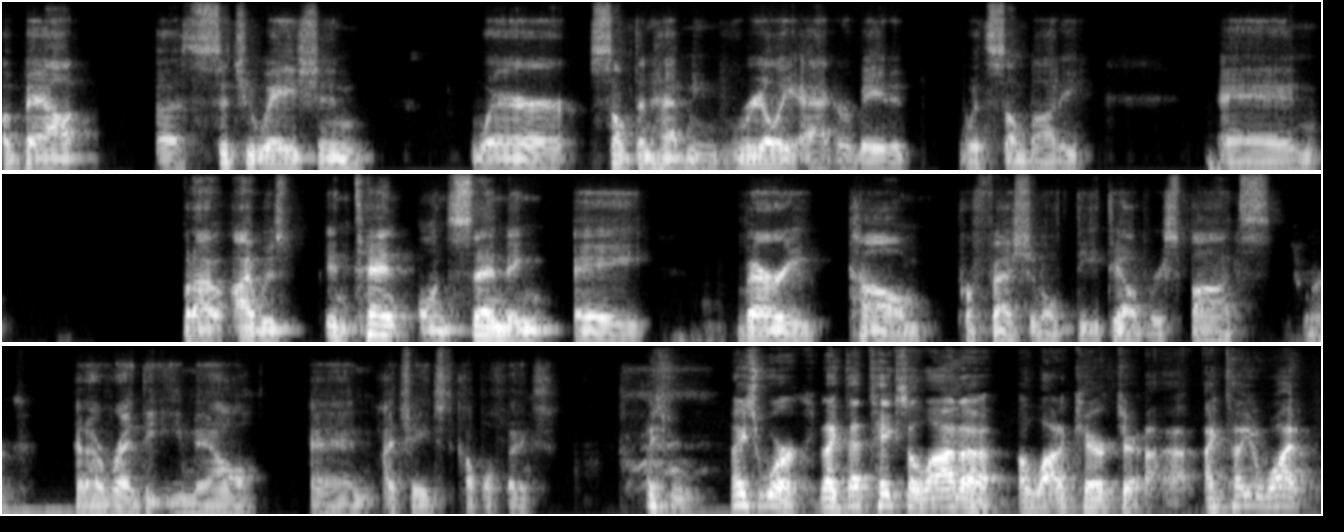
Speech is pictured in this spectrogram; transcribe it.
about a situation where something had me really aggravated with somebody. And, but I, I was intent on sending a very calm professional, detailed response. Work. And I read the email and I changed a couple things. Nice, nice work. Like that takes a lot of a lot of character. I, I tell you what,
